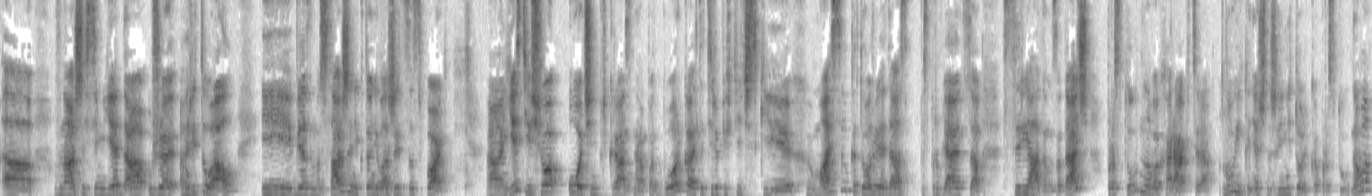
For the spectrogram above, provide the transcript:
в нашей семье, да, уже ритуал, и без массажа никто не ложится спать. А, есть еще очень прекрасная подборка, это терапевтических масел, которые да, справляются с рядом задач простудного характера. Ну и, конечно же, и не только простудного.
